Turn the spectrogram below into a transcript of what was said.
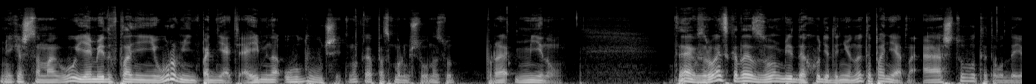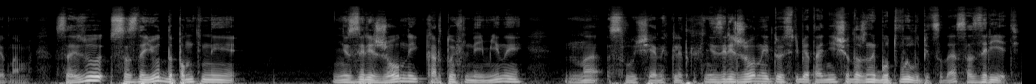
Мне кажется, могу. Я имею в виду в плане не уровень поднять, а именно улучшить. Ну-ка посмотрим, что у нас тут про мину так, взрывается, когда зомби доходят до нее Ну, это понятно. А что вот это вот дает нам? Создает, дополнительные незаряженные картофельные мины на случайных клетках. Незаряженные, то есть, ребята, они еще должны будут вылупиться, да? Созреть.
